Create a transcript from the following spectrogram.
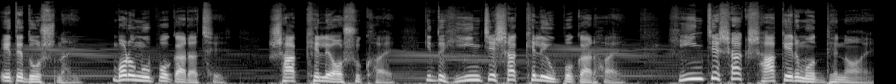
এতে দোষ নাই, বরং উপকার আছে। শাক খেলে অসুখ হয়, কিন্তু হিঞ্চে শাক খেলে উপকার হয়। হিঞ্চে শাক শাকের মধ্যে নয়।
